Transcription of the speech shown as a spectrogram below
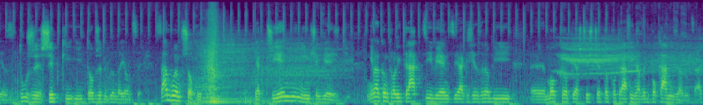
Jest duży, szybki i dobrze wyglądający. Sam byłem w szoku, jak przyjemnie nim się jeździ. Nie ma kontroli trakcji, więc jak się zrobi mokro, piaszczyście, to potrafi nawet bokami zarzucać.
